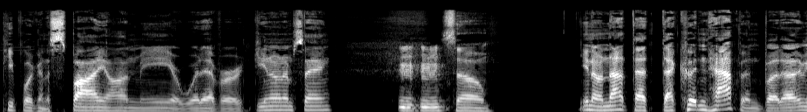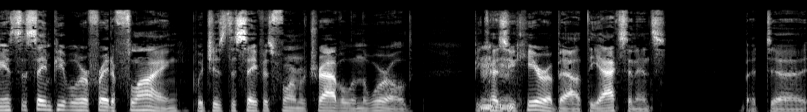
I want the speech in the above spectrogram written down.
people are going to spy on me or whatever. Do you know what I'm saying? Mhm. So, you know, not that that couldn't happen, but uh, I mean, it's the same people who are afraid of flying, which is the safest form of travel in the world, because Mhm. you hear about the accidents, but uh,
